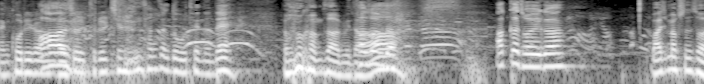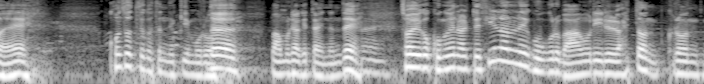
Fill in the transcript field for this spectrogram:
앵콜이라는 아유. 것을 들을 줄은 상상도 못했는데 너무 감사합니다. 감사합니다. 아, 아까 저희가 마지막 순서에 콘서트 같은 느낌으로 네. 마무리하겠다 했는데 저희가 공연할 때 핀란드의 곡으로 마무리를 했던 그런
